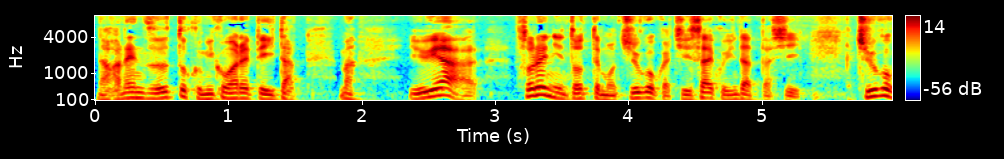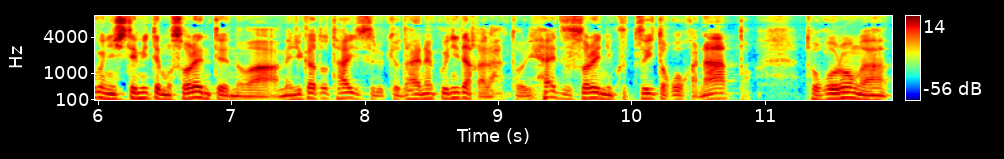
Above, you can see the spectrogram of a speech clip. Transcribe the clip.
長年ずっと組み込まれていた。まあいうやソ連にとっても中国は小さい国だったし中国にしてみてもソ連というのはアメリカと対峙する巨大な国だからとりあえずソ連にくっついとこうかなと。ところが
